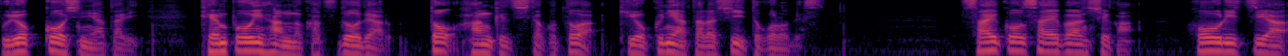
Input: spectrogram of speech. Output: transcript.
武力行使にあたり憲法違反の活動であると判決したことは記憶に新しいところです。最高裁判所が法律や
